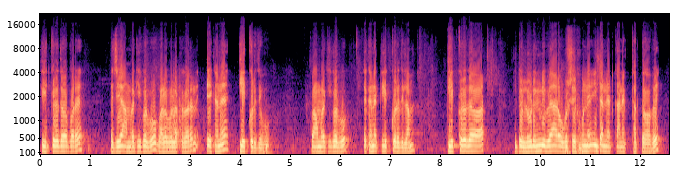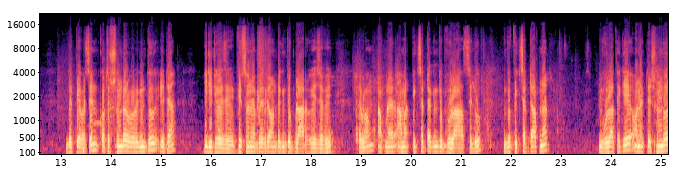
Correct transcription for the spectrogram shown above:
ক্লিক করে দেওয়ার পরে এই যে আমরা কি করব? ভালো ভালো লক্ষ্য করেন, এখানে ক্লিক করে দেব। তো আমরা কি করব? এখানে ক্লিক করে দিলাম। ক্লিক করে দেওয়ার, একটু লোডিং নিবে, আর অবশ্যই ফোনে ইন্টারনেট কানেক্ট থাকতে হবে। দেখতে পাচ্ছেন কত সুন্দরভাবে কিন্তু এটা এডিট হয়ে যাবে। পিছনে ব্যাকগ্রাউন্ডটা কিন্তু ব্লার হয়ে যাবে এবং আপনার, আমার পিকচারটা কিন্তু গোলা ছিল। কিন্তু পিকচারটা আপনার গোলা থেকে অনেকটাই সুন্দর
